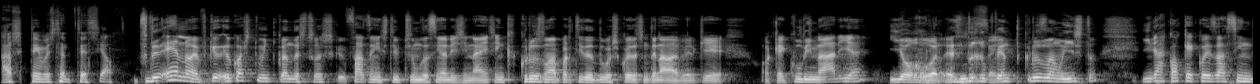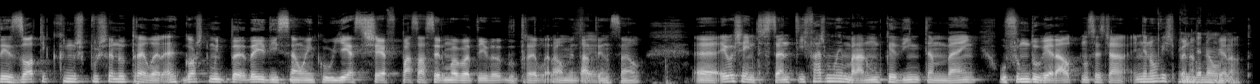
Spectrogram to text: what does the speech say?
acho que tem bastante potencial. É, não é? Porque eu, gosto muito quando as pessoas fazem este tipo de filmes assim originais em que cruzam à partida duas coisas que não têm nada a ver, que é, ok, culinária e horror. De repente cruzam isto e há qualquer coisa assim de exótico que nos puxa no trailer. Eu Gosto muito da, da edição em que o Yes Chef passa a ser uma batida do trailer, aumenta a Sim. tensão. Uh, eu achei interessante e faz-me lembrar um bocadinho também o filme do Get Out. Não sei se já. Ainda não viste, para Ainda não o Get. Out.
